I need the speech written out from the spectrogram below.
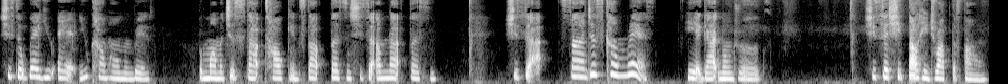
She said, Where you at? You come home and rest. But mama, just stop talking. Stop fussing. She said, I'm not fussing. She said, Son, just come rest. He had gotten on drugs. She said she thought he dropped the phone.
